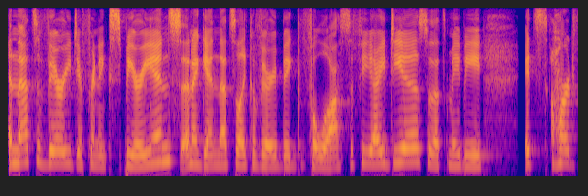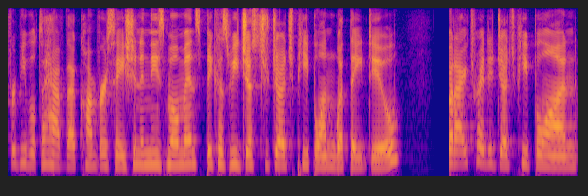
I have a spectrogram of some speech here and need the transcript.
And that's a very different experience. And again, that's like a very big philosophy idea. So that's maybe it's hard for people to have that conversation in these moments because we just judge people on what they do but I try to judge people on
